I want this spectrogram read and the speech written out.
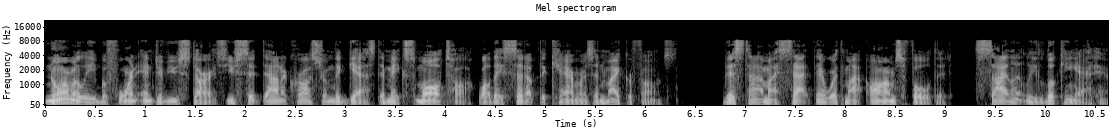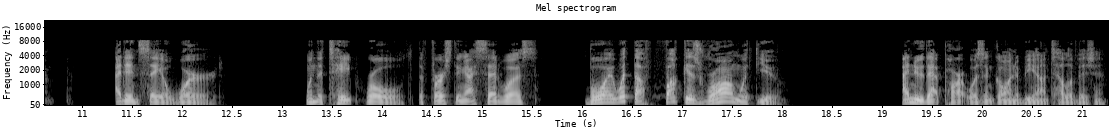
Normally, before an interview starts, you sit down across from the guest and make small talk while they set up the cameras and microphones. This time I sat there with my arms folded, silently looking at him. I didn't say a word. When the tape rolled, the first thing I said was, Boy, what the fuck is wrong with you? I knew that part wasn't going to be on television.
